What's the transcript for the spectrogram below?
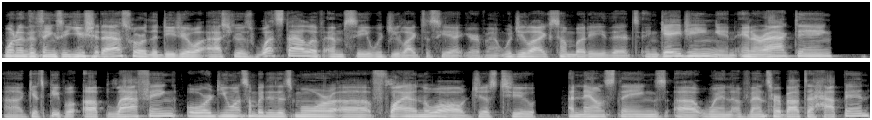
One of the things that you should ask, or the DJ will ask you, is what style of MC would you like to see at your event? Would you like somebody that's engaging and interacting, uh, gets people up laughing, or do you want somebody that's more uh, fly on the wall, just to announce things uh, when events are about to happen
